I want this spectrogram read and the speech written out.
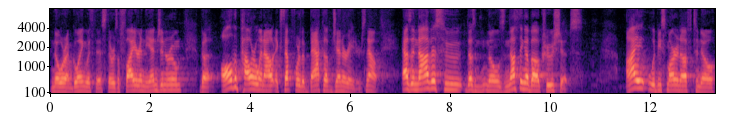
know where I'm going with this. There was a fire in the engine room. The, all the power went out except for the backup generators. Now, as a novice who doesn't, knows nothing about cruise ships, I would be smart enough to know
